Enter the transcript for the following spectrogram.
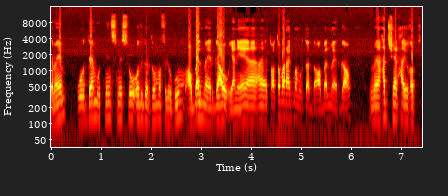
تمام؟ وقدامه اتنين سميث رو اوديجارد هم في الهجوم عقبال ما يرجعوا يعني هي تعتبر هجمة مرتدة عقبال ما يرجعوا ما حدش هيلحق يغطي.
